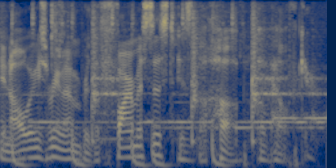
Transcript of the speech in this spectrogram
And always remember the pharmacist is the hub of healthcare.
